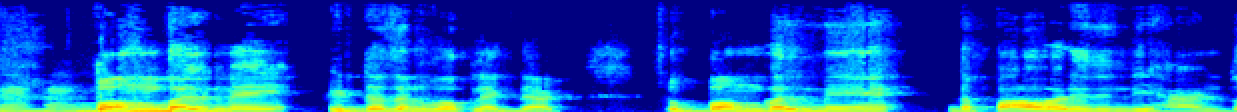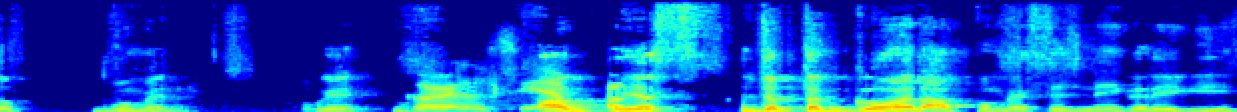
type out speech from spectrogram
Mhm. बम्बल में it doesn't work like that so Bumble में the power is in the hands of women okay Girls, yes जब तक गर्ल आपको मैसेज नहीं करेगी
